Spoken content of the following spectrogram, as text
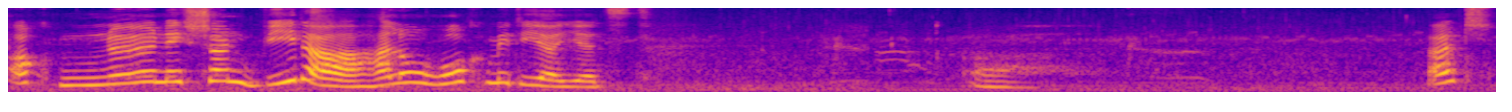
Ach nö, nicht schon wieder. Hallo, hoch mit dir jetzt. Oh. Halt.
